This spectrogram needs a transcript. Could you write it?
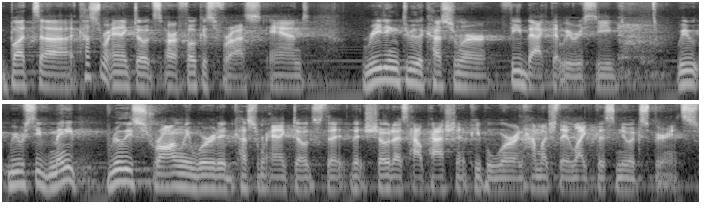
But uh, customer anecdotes are a focus for us, and reading through the customer feedback that we received, we, we received many really strongly worded customer anecdotes that, that showed us how passionate people were and how much they liked this new experience.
